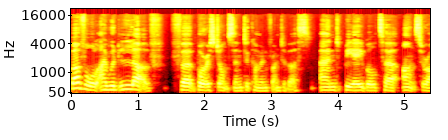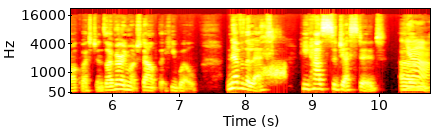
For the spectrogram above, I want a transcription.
Above all, I would love for Boris Johnson to come in front of us and be able to answer our questions. I very much doubt that he will. Nevertheless, he has suggested. Um, yeah.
